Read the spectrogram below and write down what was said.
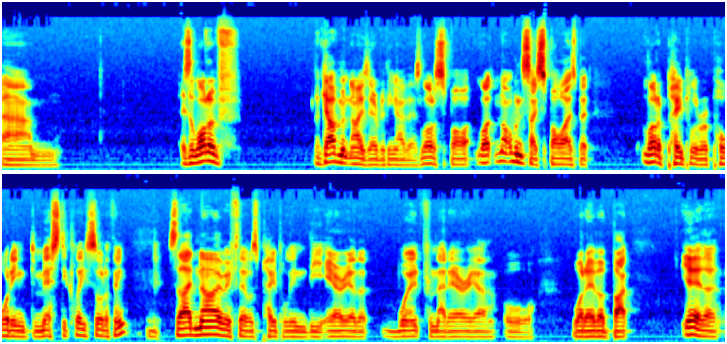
Um, there's a lot of. The government knows everything over there. There's a lot of spy. Lot, not I wouldn't say spies, but a lot of people are reporting domestically, sort of thing. So they'd know if there was people in the area that weren't from that area or whatever. But yeah, the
